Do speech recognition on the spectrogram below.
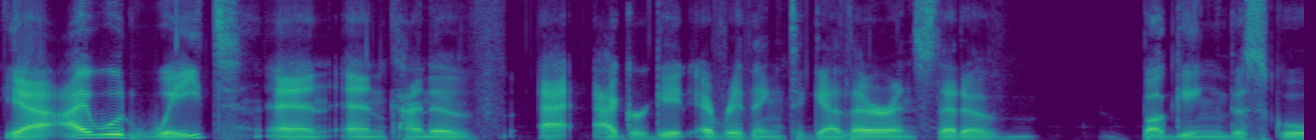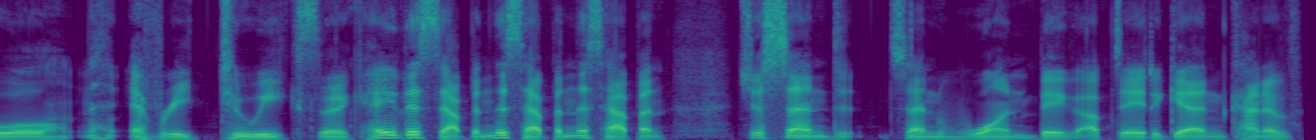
Yeah, I would wait and and kind of a- aggregate everything together instead of bugging the school every two weeks. Like, hey, this happened, this happened, this happened. Just send send one big update again, kind of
